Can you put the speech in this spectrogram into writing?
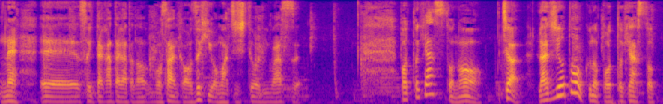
ね。えーそういった方々のご参加をぜひお待ちしております。ポッドキャストの、じゃあ、ラジオトークのポッドキャストって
